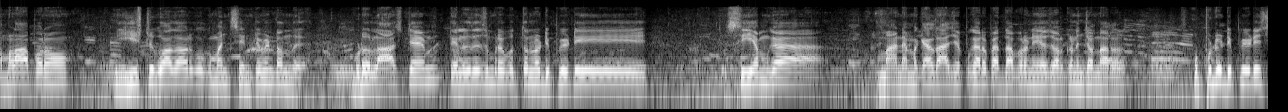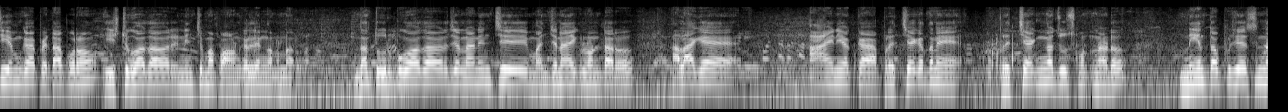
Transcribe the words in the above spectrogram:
అమలాపురం ఈస్ట్ గోదావరికి ఒక మంచి సెంటిమెంట్ ఉంది. ఇప్పుడు లాస్ట్ టైం తెలుగుదేశం ప్రభుత్వంలో డిప్యూటీ సీఎంగా మా నిమ్మకాయల రాజప్ప గారు పెద్దాపురం నియోజకవర్గం నుంచి ఉన్నారు. ఇప్పుడు డిప్యూటీ సీఎంగా పిఠాపురం ఈస్ట్ గోదావరి నుంచి మా పవన్ కళ్యాణ్ గారు ఉన్నారు. దాని తూర్పుగోదావరి జిల్లా నుంచి మంచి నాయకులు ఉంటారు. అలాగే ఆయన యొక్క ప్రత్యేకతని ప్రత్యేకంగా చూసుకుంటున్నాడు. నేను తప్పు చేసిన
